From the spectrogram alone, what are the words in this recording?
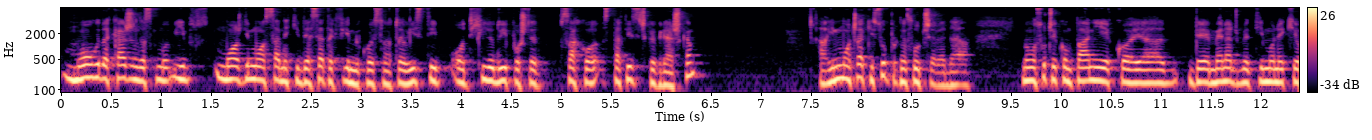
mogu da kažem da smo, možda imamo sad neki desetak firme koje su na toj listi, od hiljadu i pošto je svako statistička greška, ali imamo čak i suprotne slučajeve da Imamo slučaj kompanije koja, gde je management imao neke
